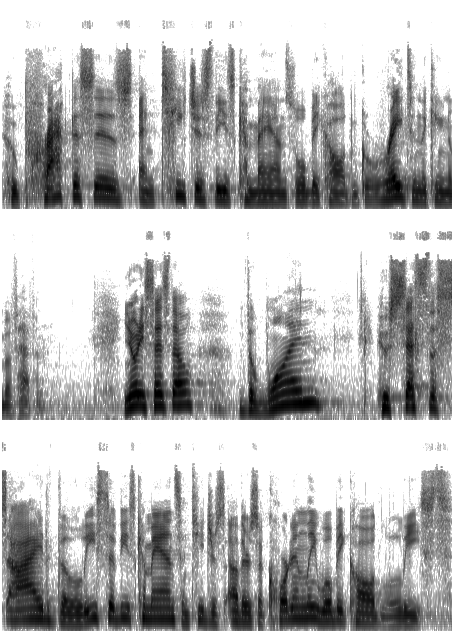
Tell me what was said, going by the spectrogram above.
who practices and teaches these commands will be called great in the kingdom of heaven. You know what he says, though? The one who sets aside the least of these commands and teaches others accordingly will be called least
